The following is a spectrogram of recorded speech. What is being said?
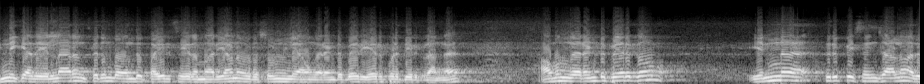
இன்னைக்கு அதை எல்லாரும் திரும்ப வந்து பயிர் செய்கிற மாதிரியான ஒரு சூழ்நிலை அவங்க ரெண்டு பேர் ஏற்படுத்தி இருக்கிறாங்க அவங்க ரெண்டு பேருக்கும் என்ன திருப்பி செஞ்சாலும் அது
